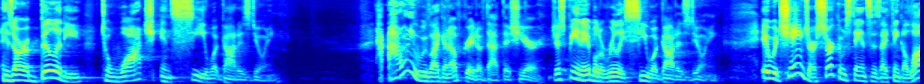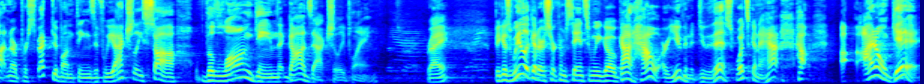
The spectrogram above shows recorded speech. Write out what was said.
is our ability to watch and see what God is doing. How many would like an upgrade of that this year? Just being able to really see what God is doing. It would change our circumstances, I think, a lot in our perspective on things if we actually saw the long game that God's actually playing. Right? right? Because we look at our circumstance and we go, God, how are you going to do this? What's going to happen? How I don't get it.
